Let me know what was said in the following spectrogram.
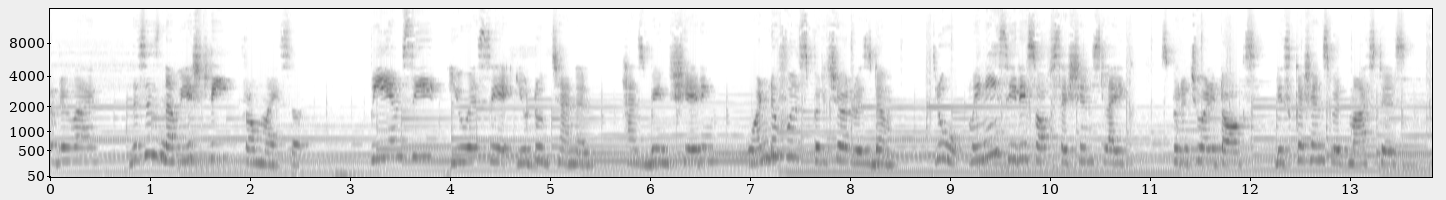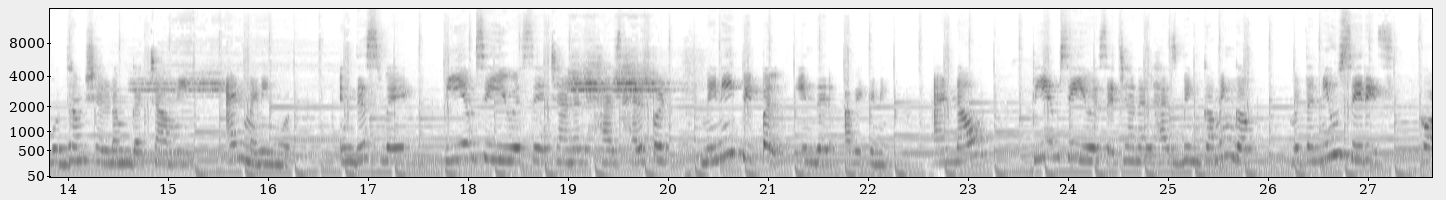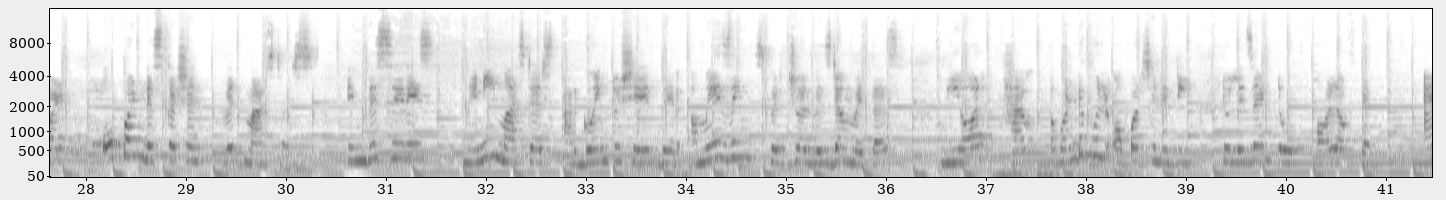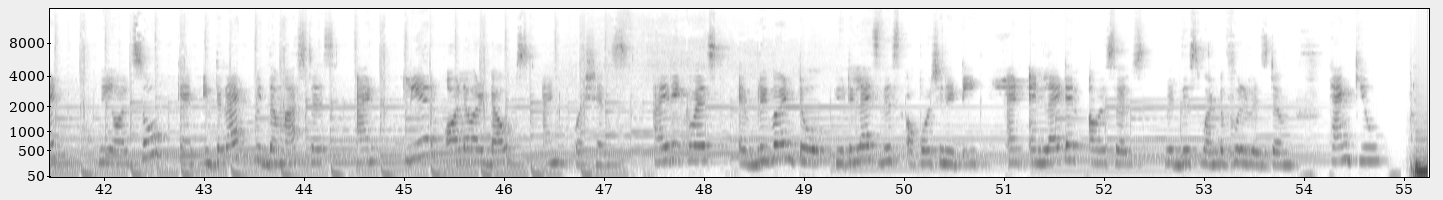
everyone. This is Navyasri from Mysore. PMC USA YouTube channel has been sharing wonderful spiritual wisdom through many series of sessions like spiritual talks, discussions with masters, Buddham Sharanam Gachami, and many more. In this way, PMC USA channel has helped many people in their awakening. And now, PMC USA channel has been coming up with a new series called Open Discussion with Masters. In this series, many masters are going to share their amazing spiritual wisdom with us. We all have a wonderful opportunity to listen to all of them. And we also can interact with the masters and clear all our doubts and questions. I request everyone to utilize this opportunity and enlighten ourselves with this wonderful wisdom. Thank you.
